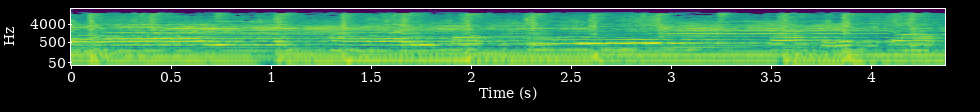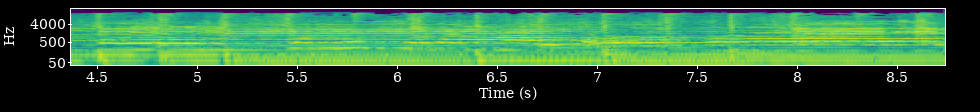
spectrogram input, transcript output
ดายเหมือนชายหมดตูมจะเด็ดดอกตูมยังนึกเสียดายดอกพาน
